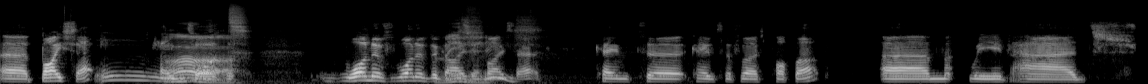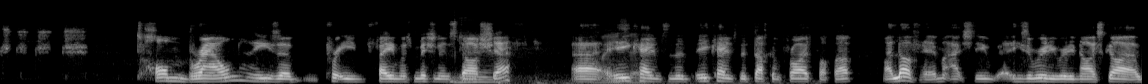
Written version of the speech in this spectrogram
uh, Bicep, Ooh, Oh. what? one of one of the guys in Amazing. Bicep came to came to the first pop up. Um, we've had Tom Brown. He's a pretty famous Michelin star Yeah. chef. Uh, he Amazing. came to the he came to the Duck and Fries pop up. I love him actually. He's a really really nice guy. I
